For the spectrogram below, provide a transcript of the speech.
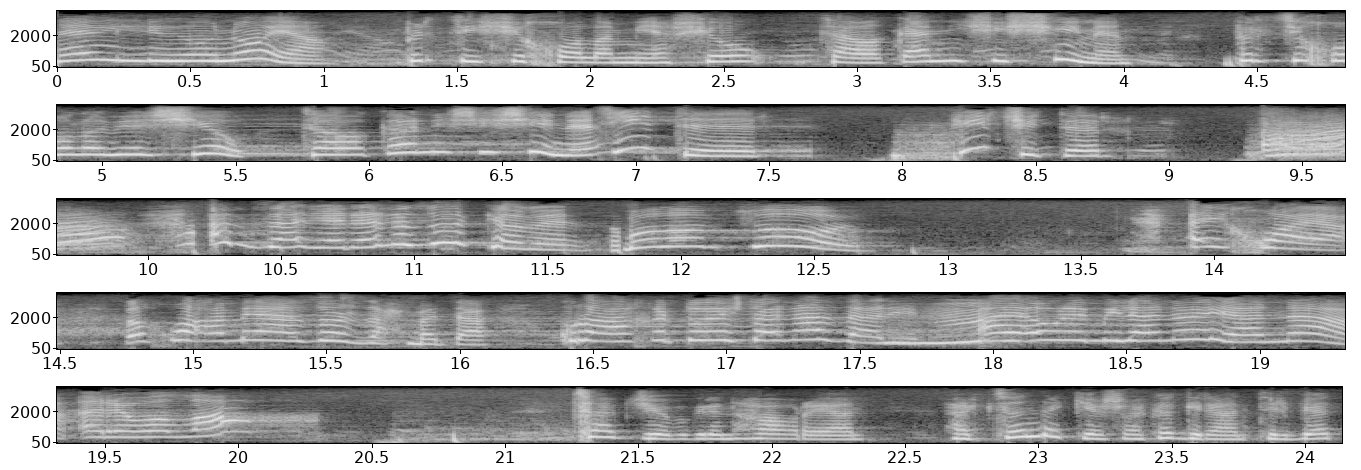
ناوی لیۆنۆیە پرچیشی خۆڵەمێشیە و چاوەکانیشی شینن. پرچی خۆڵەمێشیە و چاوەکانیشی شینن چیتر؟ هیچی تر. ئەم زانیاریانە زۆر کەمن بەڵام چۆن؟ ئەی خوایە بەخوا ئەمەیان زۆر زەحمەتە کوڕە ئاخر تۆ هێشتا نازانی ئایا ئەو لە میلانۆیە یان نا ئەرەوەڵا چاک گوێبگرن هاوڕێیان، هەرچەندە کێشەکە گرانتر بێت،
